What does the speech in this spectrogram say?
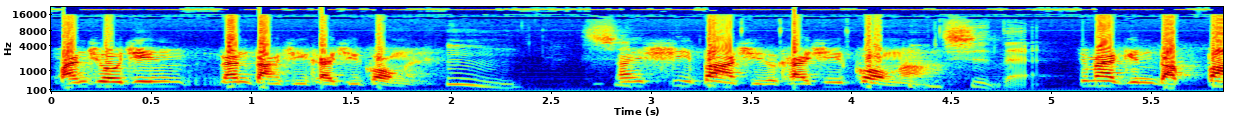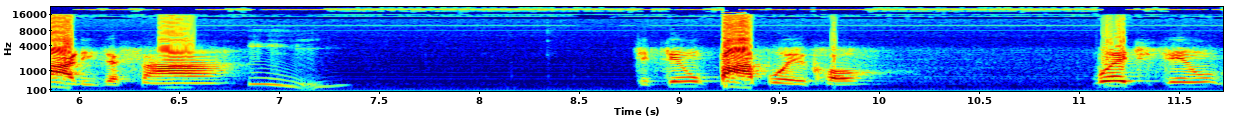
环球金，咱当时开始讲诶。嗯，咱四百时就开始讲啊。是的。现在经六百二十三。嗯。一张百八块，买一张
